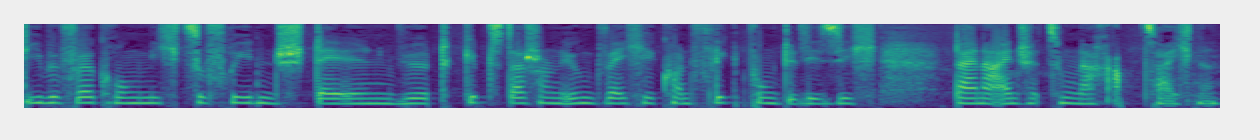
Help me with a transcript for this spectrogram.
die Bevölkerung nicht zufriedenstellen wird? Gibt es da schon irgendwelche Konfliktpunkte, die sich deiner Einschätzung nach abzeichnen?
